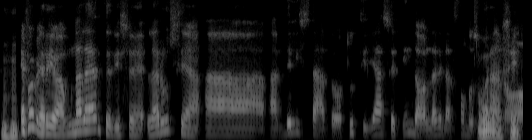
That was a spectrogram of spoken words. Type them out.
Mh-mh. e poi mi arriva un alert e dice: "La Russia ha ha delistato tutti gli asset in dollari dal fondo Uh, sì.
